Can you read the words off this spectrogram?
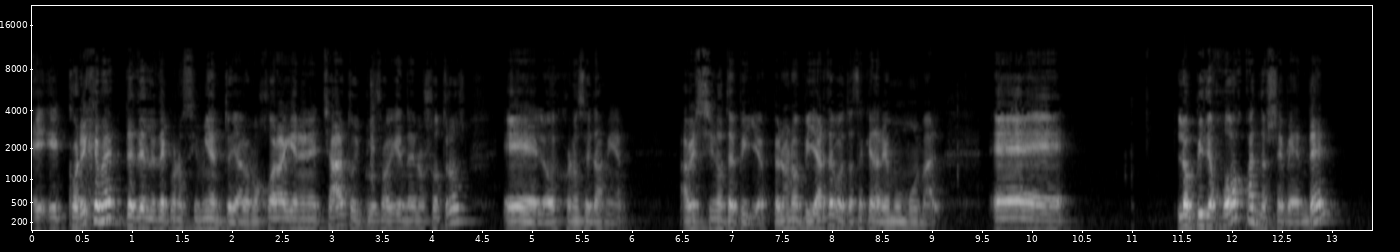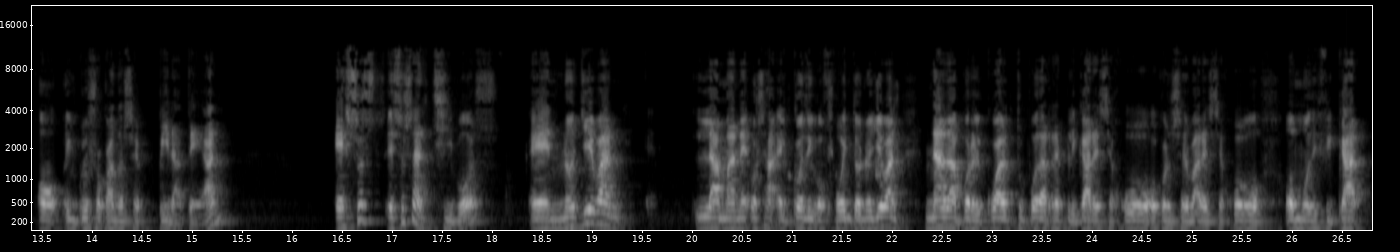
eh, eh, corrígeme desde el desconocimiento y a lo mejor alguien en el chat o incluso alguien de nosotros eh, lo desconoce también. A ver si no te pillo. Espero no pillarte porque entonces quedaremos muy mal. Los videojuegos cuando se venden o incluso cuando se piratean, esos, esos archivos no llevan la manera, o sea, el código fuente, no llevan nada por el cual tú puedas replicar ese juego o conservar ese juego o modificar.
